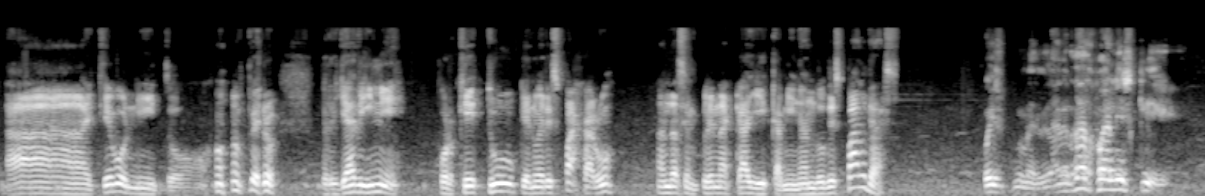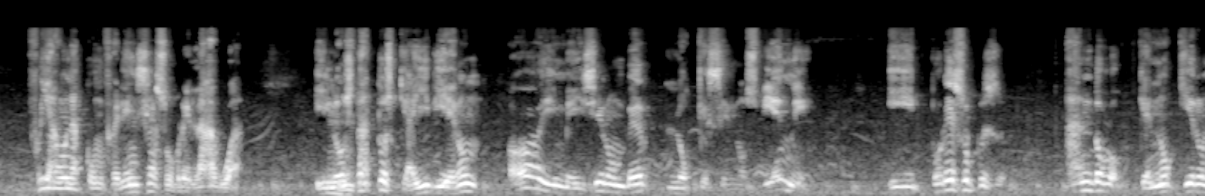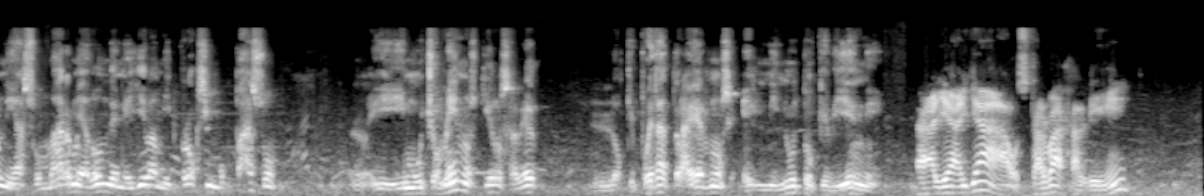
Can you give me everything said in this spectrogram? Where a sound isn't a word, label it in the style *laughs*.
Ay, qué bonito. *laughs* pero, pero ya dime, ¿por qué tú, que no eres pájaro, andas en plena calle caminando de espaldas? Pues la verdad, Juan, es que fui a una conferencia sobre el agua y los datos que ahí dieron, hoy me hicieron ver lo que se nos viene. Y por eso, pues, ando que no quiero ni asomarme a dónde me lleva mi próximo paso. Y mucho menos quiero saber lo que pueda traernos el minuto que viene. Ah, ya, ya, Oscar, bájale.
